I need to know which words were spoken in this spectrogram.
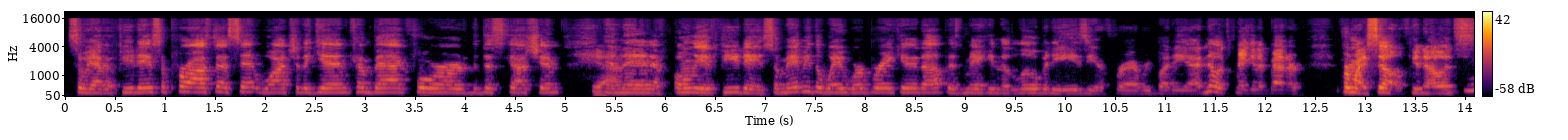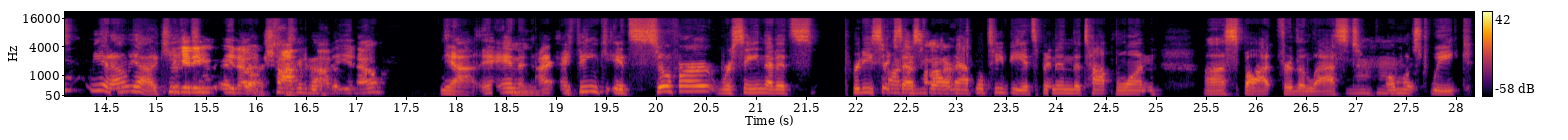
So we have a few days to process it, watch it again, come back for the discussion Yeah. and then if only a few days. So maybe the way we're breaking it up is making it a little bit easier for everybody. I know it's making it better for myself. You know, it's you know, yeah, we're keep, getting keep you know fresh. talking about it. You know, Yeah, and Mm. I, I think it's so far we're seeing that it's pretty successful on Apple TV. It's been in the top one uh, spot for the last Mhm. almost week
